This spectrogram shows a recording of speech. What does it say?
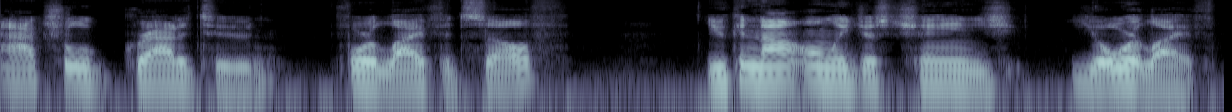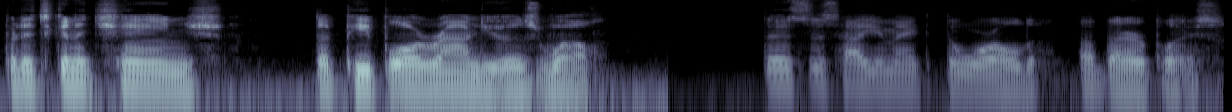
actual gratitude for life itself, you can not only just change your life, but it's going to change the people around you as well. This is how you make the world a better place.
